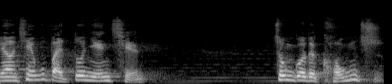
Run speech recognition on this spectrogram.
两千五百多年前，中国的孔子，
